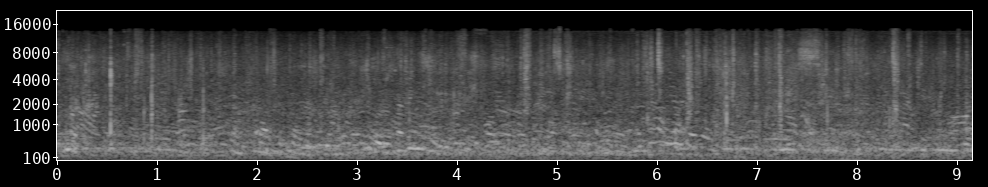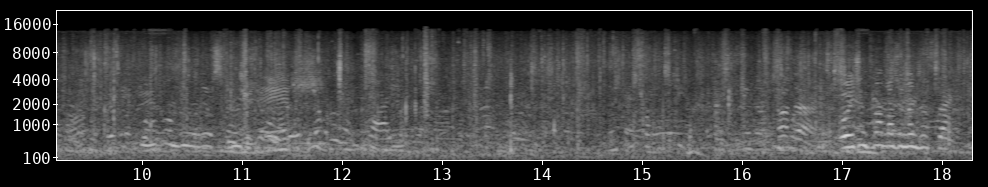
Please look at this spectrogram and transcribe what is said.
Snacks. Hoje a gente vai mais ou menos assim.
